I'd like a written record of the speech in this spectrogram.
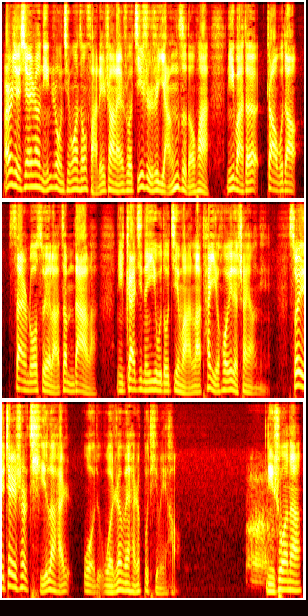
而且先生，您这种情况从法律上来说，即使是养子的话，你把他照顾到三十多岁了，这么大了，你该尽的义务都尽完了，他以后也得赡养您。所以这事儿提了，还是我我认为还是不提为好。嗯，你说呢？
